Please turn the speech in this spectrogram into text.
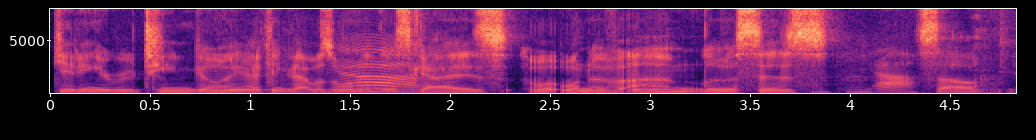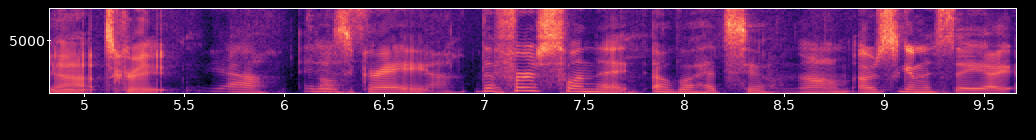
getting a routine going. I think that was one of this guy's, one of um, Lewis's. Yeah. So yeah, it's great. Yeah. It is Also- great. yeah. The first one that, oh, go ahead, Sue. No, I was just gonna say I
